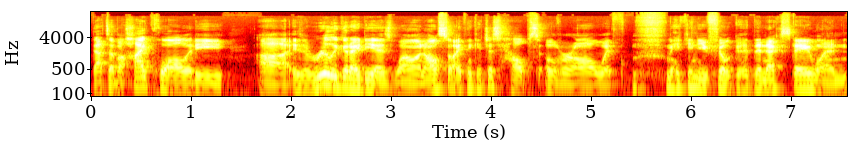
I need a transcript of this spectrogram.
that's of a high quality uh, is a really good idea as well. And also, I think it just helps overall with making you feel good the next day when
